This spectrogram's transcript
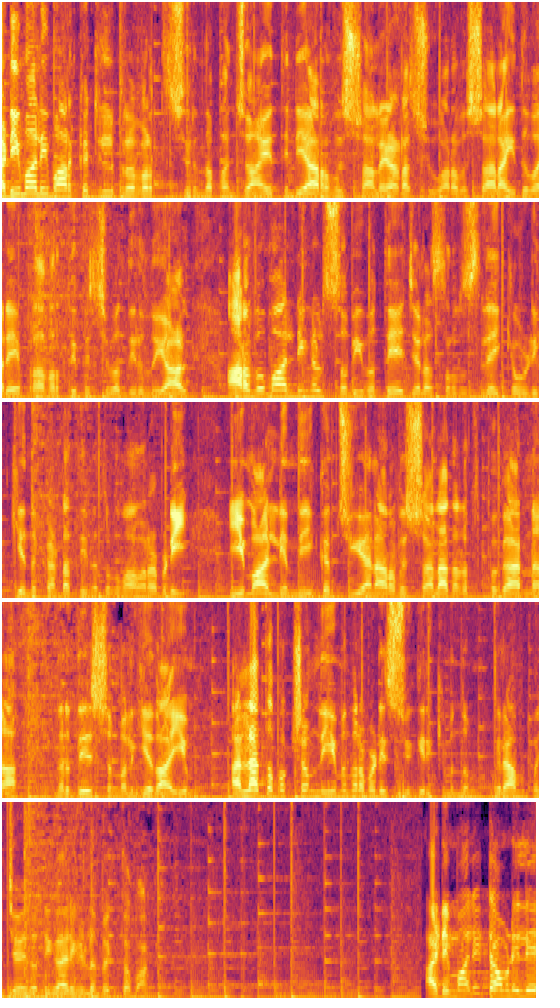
അടിമാലി മാർക്കറ്റിൽ പ്രവർത്തിച്ചിരുന്ന പഞ്ചായത്തിന്റെ അറവുശാല അടച്ചു. അറവുശാല ഇതുവരെ പ്രവർത്തിപ്പിച്ചു വന്നിരുന്നയാൾ അറവ് മാലിന്യങ്ങൾ സമീപത്തെ ജലസ്രോതസ്സിലേക്ക് ഒഴുക്കിയെന്ന് കണ്ടെത്തിയതിനെ തുടർന്ന നടപടി. ഈ മാലിന്യം നീക്കം ചെയ്യാൻ അറവുശാല നടത്തിപ്പുകാരന് നിർദ്ദേശം നൽകിയതായും അല്ലാത്തപക്ഷം നിയമ നടപടി സ്വീകരിക്കുമെന്നും ഗ്രാമപഞ്ചായത്ത് അധികാരികളും വ്യക്തമാക്കി. അടിമാലി ടൗണിലെ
